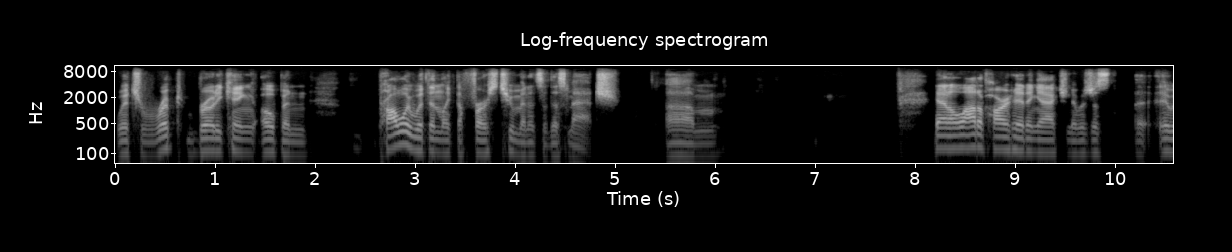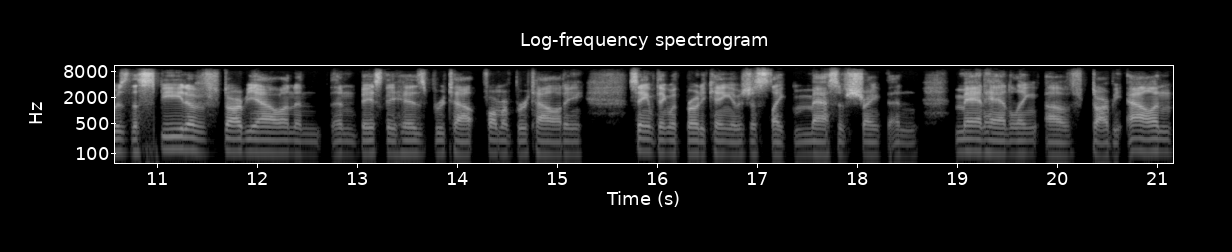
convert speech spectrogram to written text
which ripped Brody King open probably within like the first two minutes of this match. Um, had a lot of hard hitting action. It was just it was the speed of Darby Allin and and basically his brutal form of brutality. Same thing with Brody King. It was just like massive strength and manhandling of Darby Allin.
